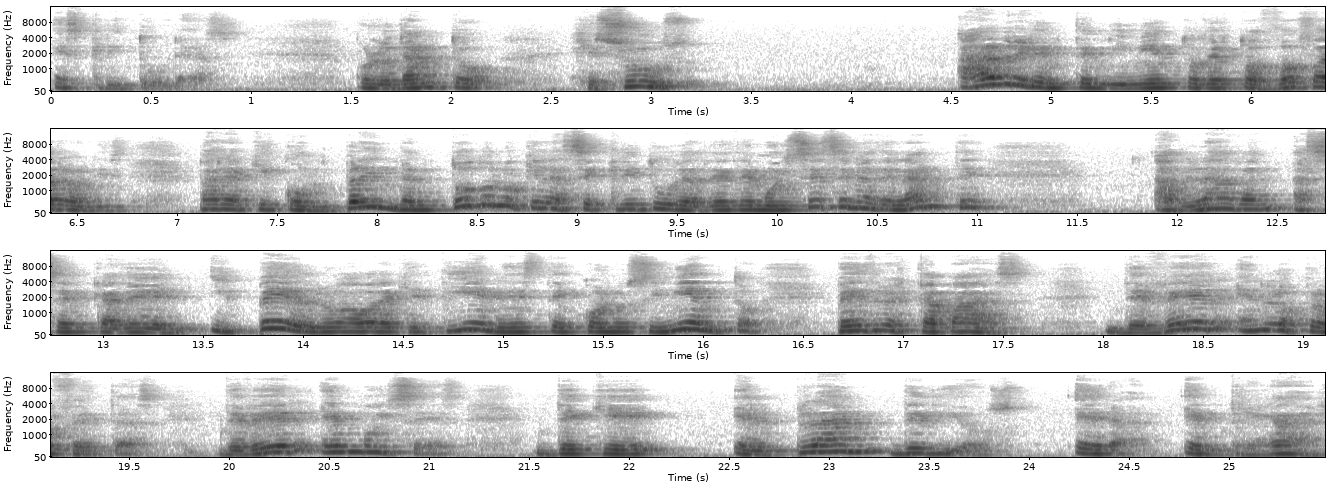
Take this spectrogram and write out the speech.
escrituras. Por lo tanto, Jesús abre el entendimiento de estos dos varones para que comprendan todo lo que las escrituras desde Moisés en adelante hablaban acerca de él. Y Pedro, ahora que tiene este conocimiento, Pedro es capaz de ver en los profetas, de ver en Moisés, de que el plan de Dios era entregar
